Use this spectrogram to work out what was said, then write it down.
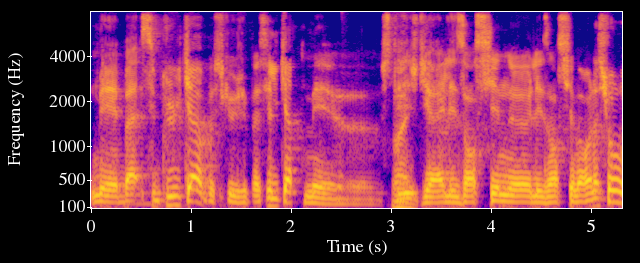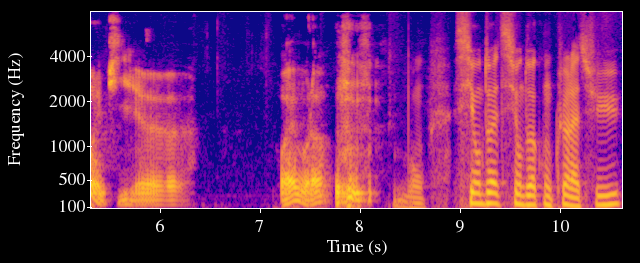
Mais bah, c'est plus le cas parce que j'ai passé le cap, mais euh, c'était, Ouais. je dirais, les anciennes, les anciennes relations. Et puis, euh, ouais, voilà. Bon, si on doit, si on doit conclure là-dessus,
